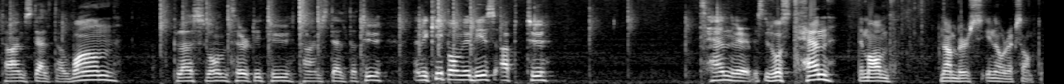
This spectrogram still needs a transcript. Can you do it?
times delta 1 plus 132 times delta 2 and we keep on with this up to 10 variables. It was 10 demand numbers in our example.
